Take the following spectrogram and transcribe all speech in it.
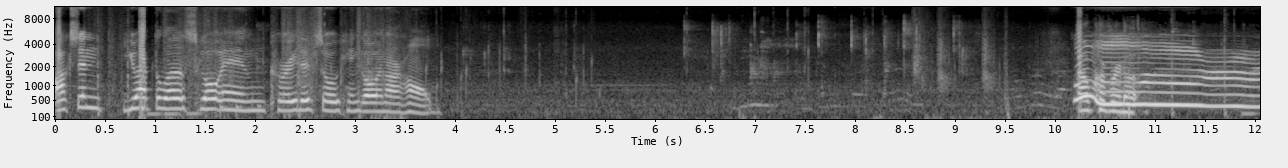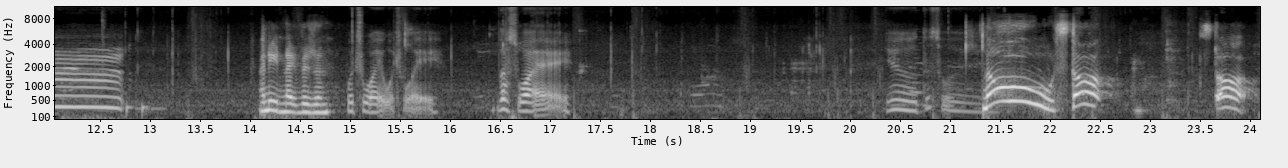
Oxen, you have to let us go in creative so we can go in our home. I'll cover it up. I need night vision. Which way? Which way? This way. Yeah, this way. No! Stop! Stop!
